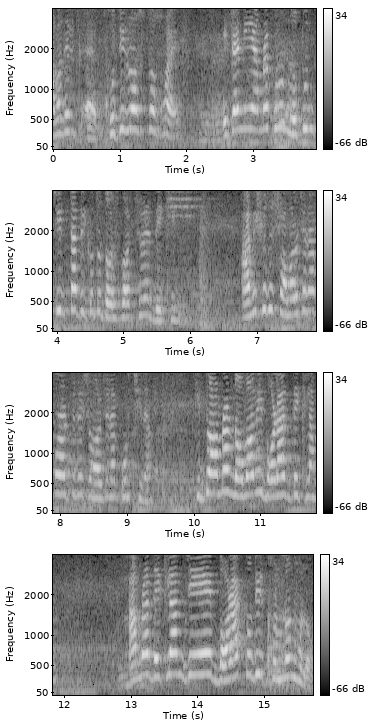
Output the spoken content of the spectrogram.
আমাদের ক্ষতিগ্রস্ত হয়, এটা নিয়ে আমরা কোনো নতুন চিন্তা বিগত দশ বছরে দেখিনি। আমি শুধু সমালোচনা করার জন্য সমালোচনা করছি না। কিন্তু আমরা নমামি বরাক দেখলাম। আমরা দেখলাম যে বরাক নদীর খনন হলো।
